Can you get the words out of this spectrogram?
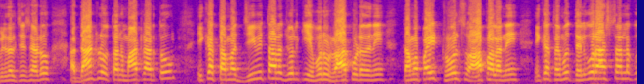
విడుదల చేశాడు. దాంట్లో తను మాట్లాడుతూ ఇక తమ జీవితాల జోలికి ఎవరు రాకూడదని తమపై ట్రోల్స్ ఆపాలని ఇంకా తమ తెలుగు రాష్ట్రాలకు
